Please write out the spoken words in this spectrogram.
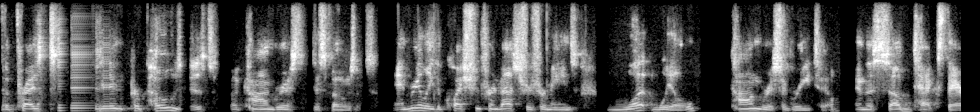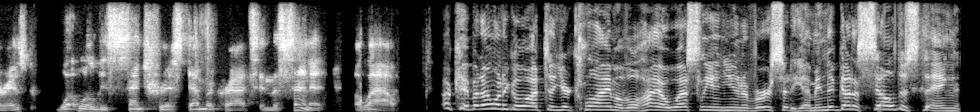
the president proposes, but Congress disposes. And really, the question for investors remains what will Congress agree to? And the subtext there is what will the centrist Democrats in the Senate allow? Okay, but I want to go out to your climb of Ohio Wesleyan University. I mean, they've got to sell this thing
